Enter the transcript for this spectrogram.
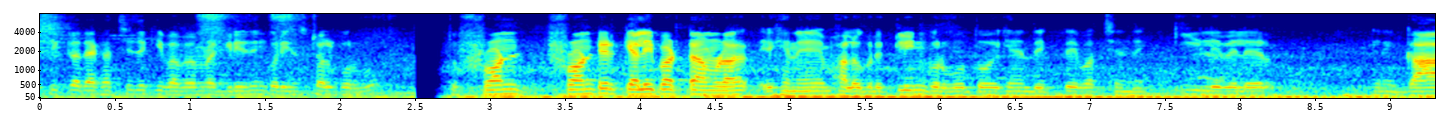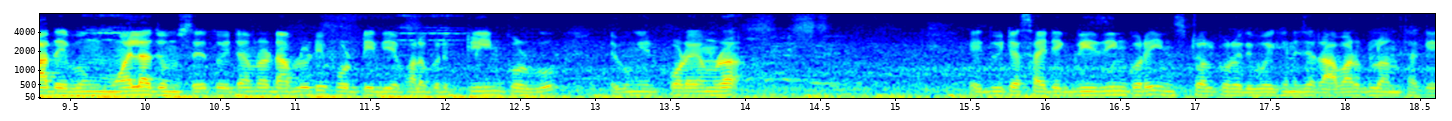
স্টিকটা দেখাচ্ছি যে কীভাবে আমরা গ্রিজিং করে ইনস্টল করব। তো ফ্রন্ট ফ্রন্টের ক্যালিপারটা আমরা এখানে ভালো করে ক্লিন করব। তো এখানে দেখতে পাচ্ছেন যে কী লেভেলের এখানে গাদ এবং ময়লা জমছে। তো এটা আমরা ডাব্লিউটি ফোরটি দিয়ে ভালো করে ক্লিন করব এবং এরপরে আমরা এই দুইটা সাইডে গ্রিজিং করে ইনস্টল করে দেবো। এখানে যে রাবার গ্লোন থাকে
